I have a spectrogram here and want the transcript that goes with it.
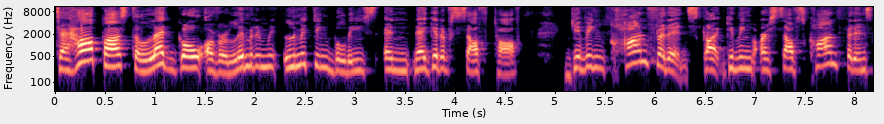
to help us to let go of our limiting, limiting beliefs and negative self-talk, giving confidence, giving ourselves confidence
